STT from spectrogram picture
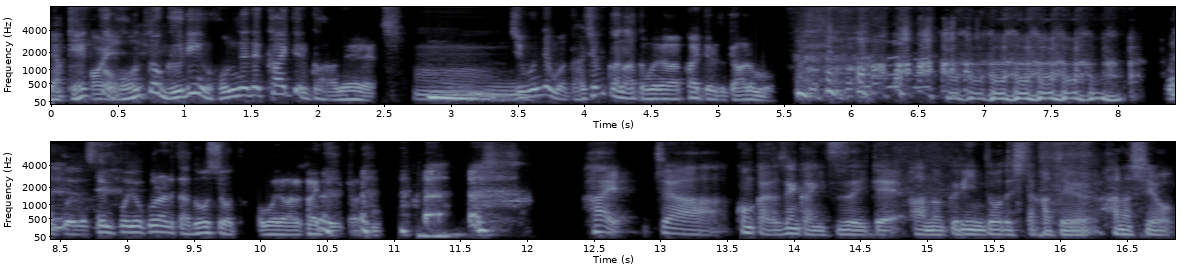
いや、結構本当グリーン本音で書いてるからね。うん自分でも大丈夫かなと思いながら書いてる時あるもん。本当に先方に怒られたらどうしようと思いながら書いてる時あるもん。はい。じゃあ、今回は前回に続いて、あの、グリーンどうでしたかという話を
